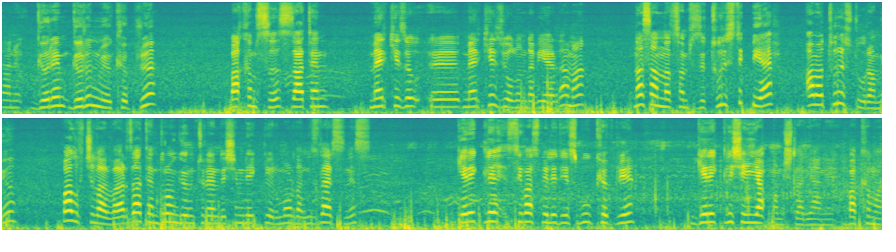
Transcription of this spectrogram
Yani görem, görünmüyor köprü. Bakımsız. Zaten merkeze e, merkez yolunda bir yerde ama nasıl anlatsam size turistik bir yer ama turist uğramıyor. balıkçılar var. Zaten drone görüntülerini de şimdi ekliyorum. Oradan izlersiniz. Gerekli Sivas Belediyesi bu köprüye gerekli şeyi yapmamışlar yani bakımı,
